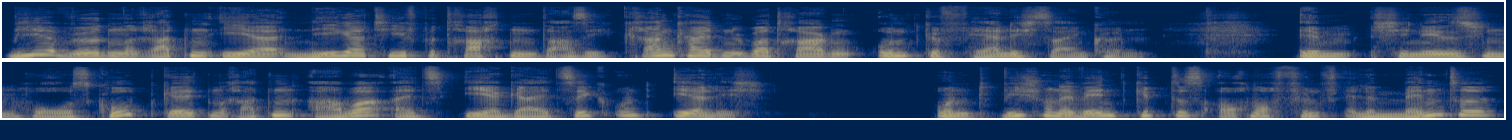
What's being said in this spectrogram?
Wir würden Ratten eher negativ betrachten, da sie Krankheiten übertragen und gefährlich sein können. Im chinesischen Horoskop gelten Ratten aber als ehrgeizig und ehrlich. Und wie schon erwähnt, gibt es auch noch fünf Elemente,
